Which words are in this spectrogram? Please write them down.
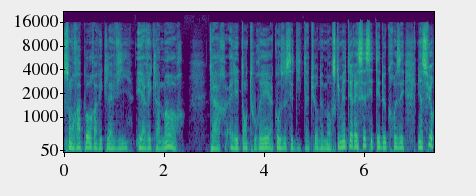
son rapport avec la vie et avec la mort, car elle est entourée à cause de cette dictature de mort. Ce qui m'intéressait, c'était de creuser. Bien sûr,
